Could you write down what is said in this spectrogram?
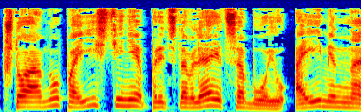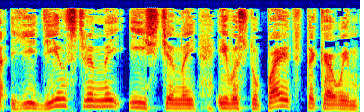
что оно поистине представляет собою, а именно единственной истиной, и выступает таковым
